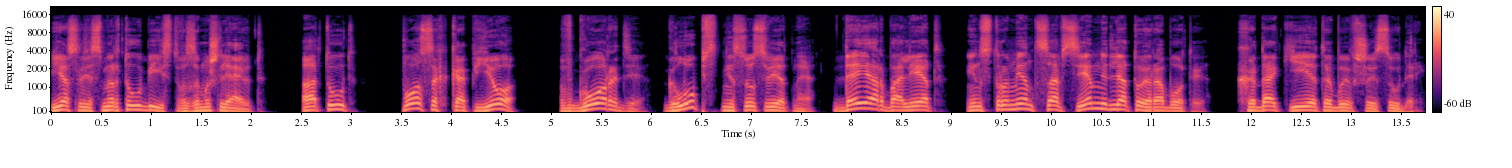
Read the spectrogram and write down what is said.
если смертоубийство замышляют. А тут посох-копье в городе, глупость несусветная, да и арбалет, инструмент совсем не для той работы. Ходаки это бывшие, сударь,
